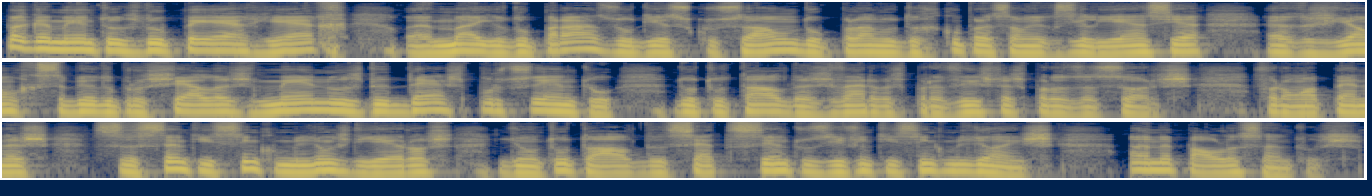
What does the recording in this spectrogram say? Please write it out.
Pagamentos do PRR a meio do prazo de execução do Plano de Recuperação e Resiliência, a região recebeu de Bruxelas menos de 10% do total das verbas previstas para os Açores. Foram apenas 65 milhões de euros de um total de 725 milhões. Ana Paula Santos.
